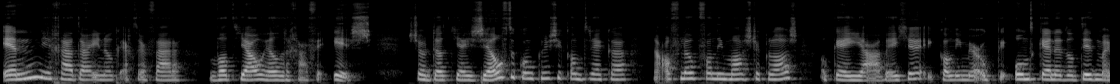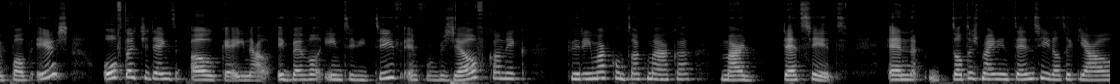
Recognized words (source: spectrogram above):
En je gaat daarin ook echt ervaren wat jouw heldere gave is zodat jij zelf de conclusie kan trekken na afloop van die masterclass. Oké, ja, weet je, ik kan niet meer ontkennen dat dit mijn pad is. Of dat je denkt, oké, nou, ik ben wel intuïtief en voor mezelf kan ik prima contact maken, maar that's it. En dat is mijn intentie, dat ik jou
